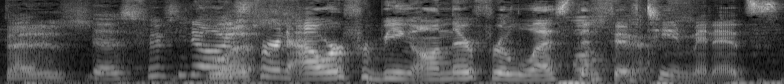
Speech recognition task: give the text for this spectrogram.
That is. That's fifty dollars Plus- for an hour for being on there for less than Plus fifteen minutes.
